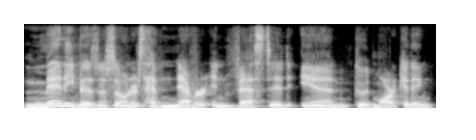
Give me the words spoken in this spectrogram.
Many business owners have never invested in good marketing.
